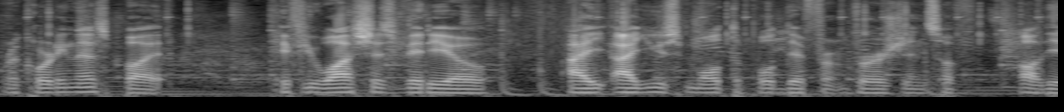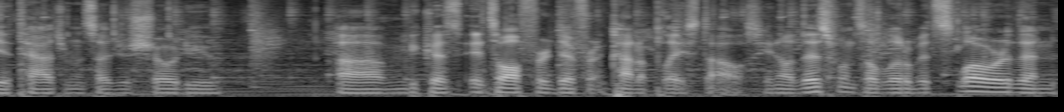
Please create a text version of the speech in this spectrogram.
recording this, but if you watch this video, I, I use multiple different versions of all the attachments I just showed you um, because it's all for different kind of playstyles. You know, this one's a little bit slower than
